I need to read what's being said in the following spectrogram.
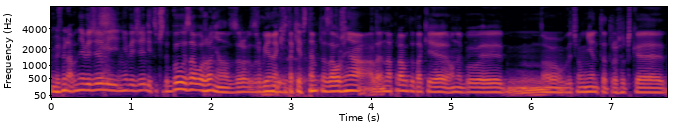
Myśmy nawet nie wiedzieli, nie wiedzieli, to czy to były założenia. No, zro- zrobiłem jakieś takie wstępne założenia, ale naprawdę takie one były no, wyciągnięte troszeczkę mm,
